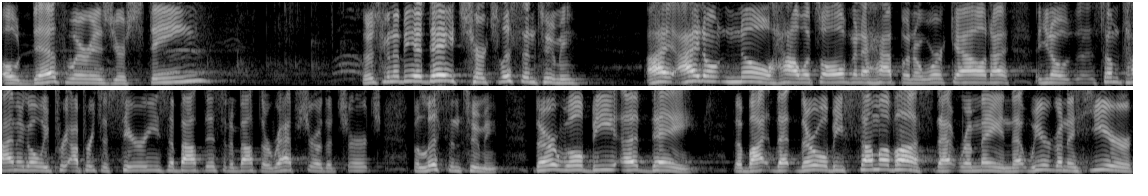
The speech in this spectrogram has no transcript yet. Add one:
O death, where is your sting? There's going to be a day, church, listen to me I, I don't know how it's all going to happen or work out. I, you know, some time ago we pre- I preached a series about this and about the rapture of the church. But listen to me. There will be a day that there will be some of us that remain, that we are going to hear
